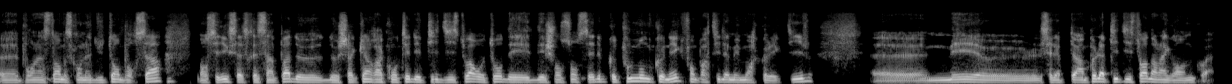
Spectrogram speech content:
euh, pour l'instant parce qu'on a du temps pour ça. On s'est dit que ça serait sympa de, de, chacun raconter des petites histoires autour des, des, chansons célèbres que tout le monde connaît, qui font partie de la mémoire collective. Euh, mais euh, c'est un peu la petite histoire dans la grande, quoi.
